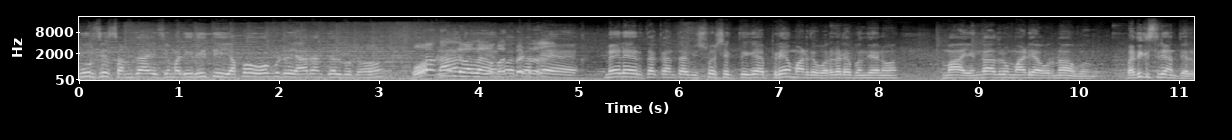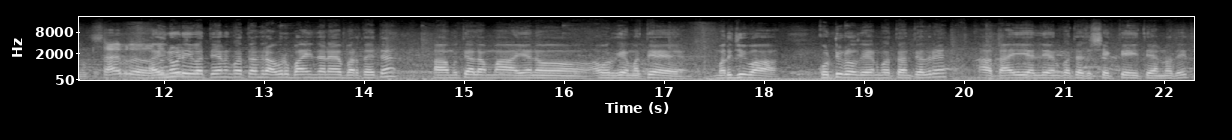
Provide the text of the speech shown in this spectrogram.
ಕೂರಿಸಿ ಸಮುದಾಯಿಸಿ ಮಾಡಿ ಈ ರೀತಿ ಯಪ್ಪ ಹೋಗ್ಬಿಟ್ರೆ ಯಾರು ಅಂತ ಹೇಳ್ಬಿಟ್ಟು ಮೇಲೆ ಇರ್ತಕ್ಕಂಥ ವಿಶ್ವಶಕ್ತಿಗೆ ಪ್ರೇ ಮಾಡಿದೆ ಹೊರಗಡೆ ಬಂದೇನು ಮಾ ಹೆಂಗಾದರೂ ಮಾಡಿ ಅವ್ರನ್ನ ಬದುಕಿಸ್ರಿ ಅಂತ ಹೇಳ್ಬಿಟ್ಟು. ಅದು ನೋಡಿ ಇವತ್ತೇನು ಗೊತ್ತಂದ್ರೆ ಅವ್ರ ಬಾಯಿಂದನೇ ಬರ್ತೈತೆ. ಆ ಮುತ್ಯಾಲಮ್ಮ ಏನು ಅವ್ರಿಗೆ ಮತ್ತೆ ಮರುಜೀವ ಕೊಟ್ಟಿರೋದು ಏನು ಗೊತ್ತಾ ಅಂತೇಳಿದ್ರೆ ಆ ತಾಯಿಯಲ್ಲಿ ಏನು ಗೊತ್ತೈತೆ ಶಕ್ತಿ ಐತೆ ಅನ್ನೋದೈತೆ.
